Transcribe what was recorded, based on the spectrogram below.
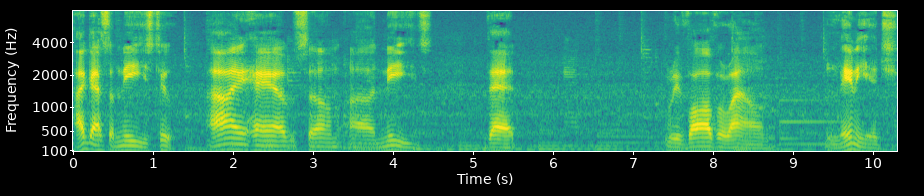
I got some needs too. I have some uh, needs that revolve around lineage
